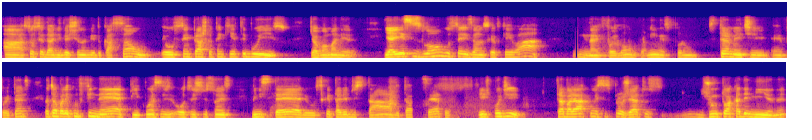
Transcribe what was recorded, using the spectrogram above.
a sociedade investiu na minha educação, eu sempre acho que eu tenho que retribuir isso de alguma maneira. E aí esses longos seis anos que eu fiquei lá, né, foi longo para mim, mas foram extremamente é, importantes. Eu trabalhei com FINEP, com essas outras instituições, Ministério, Secretaria do Estado, tal, etc. E a gente pôde trabalhar com esses projetos junto à academia, né?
